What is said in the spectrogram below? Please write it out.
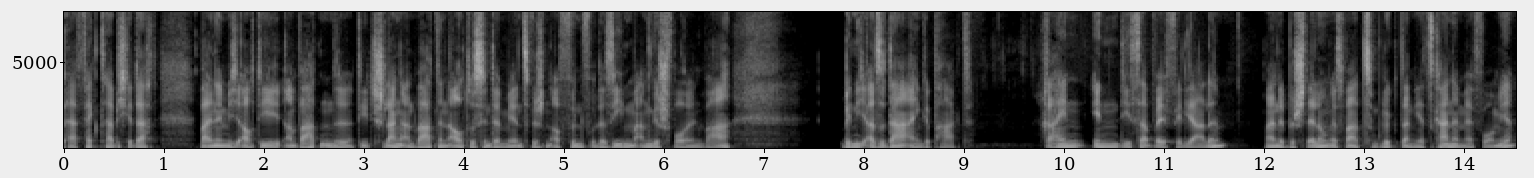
perfekt, habe ich gedacht, weil nämlich auch die wartende, die Schlange an wartenden Autos hinter mir inzwischen auf fünf oder sieben angeschwollen war, bin ich also da eingeparkt. Rein in die Subway-Filiale. Meine Bestellung, es war zum Glück dann jetzt keiner mehr vor mir,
